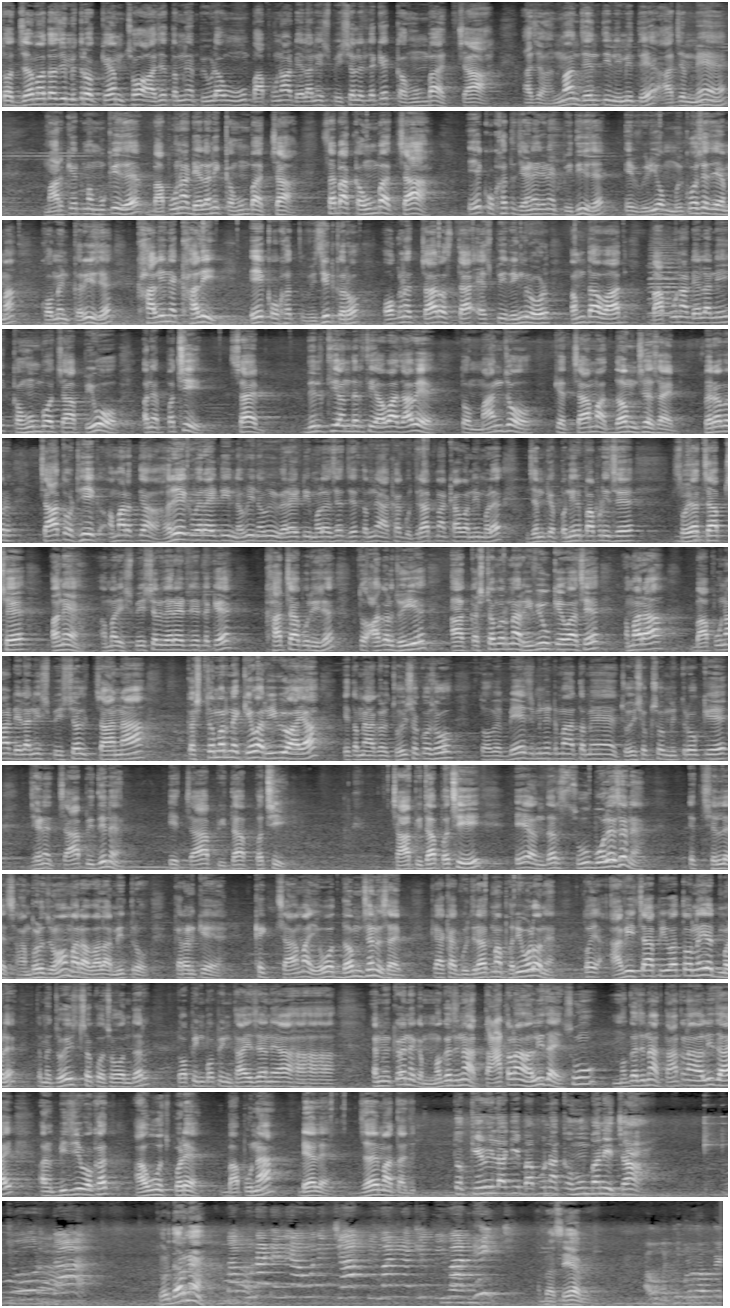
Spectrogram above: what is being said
તો જય માતાજી મિત્રો, કેમ છો? આજે તમને પીવડાવું હું બાપુના ડેલાની સ્પેશિયલ એટલે કે કહુંબા ચા. આજે હનુમાન જયંતિ નિમિત્તે આજે મેં માર્કેટમાં મૂકી છે બાપુના ડેલાની કહુંબા ચા. સાહેબ, આ કહુંબા ચા એક વખત જેણે જેણે પીધી છે, એ વીડિયો મૂક્યો છે જે એમાં કોમેન્ટ કરી છે. ખાલી ને ખાલી એક વખત વિઝિટ કરો. ઓગણચ ચાર રસ્તા એસપી રિંગ રોડ અમદાવાદ બાપુના ડેલાની કહુંબો ચા પીવો અને પછી સાહેબ દિલથી અંદરથી અવાજ આવે તો માનજો કે ચામાં દમ છે સાહેબ. બરાબર? ચા તો ઠીક, અમારે ત્યાં હરેક વેરાયટી નવી નવી વેરાયટી મળે છે જે તમને આખા ગુજરાતમાં ખાવા નહીં મળે. જેમ કે પનીર પાપડી છે, સોયા ચાપ છે અને અમારી સ્પેશિયલ વેરાયટી એટલે કે ખાચાપુરી છે. તો આગળ જોઈએ, આ કસ્ટમરના રિવ્યૂ કેવા છે? અમારા બાપુના ડેલાની સ્પેશિયલ ચાના કસ્ટમરને કેવા રિવ્યૂ આવ્યા એ તમે આગળ જોઈ શકો છો. તો હવે બે જ મિનિટમાં તમે જોઈ શકશો મિત્રો કે જેણે ચા પીધી ને એ ચા પીધા પછી, ચા પીધા પછી એ અંદર શું બોલે છે ને એ છેલ્લે સાંભળજો હો મારા વાલા મિત્રો. કારણ કે કંઈક ચામાં એવો દમ છે ને સાહેબ કે આખા ગુજરાતમાં ફરી વળો ને તો એ આવી ચા પીવા તો નહીં જ મળે. તમે જોઈ જ શકો છો અંદર ટોપિંગ બોપિંગ થાય છે અને આ હા હા હા. એમ કહેવાય ને કે મગજના તાંતણા હલી જાય. શું? મગજના તાંતણા હલી જાય અને બીજી વખત આવવું જ પડે બાપુના ડેલે. જય માતાજી. તો કેવી લાગી બાપુના કહુંબાની ચા? જોરદાર. જોરદાર ને? બાપુના ડેલે આવો ને ચા પીવાની એટલે પીવાની જ. બસ એમ. આવું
